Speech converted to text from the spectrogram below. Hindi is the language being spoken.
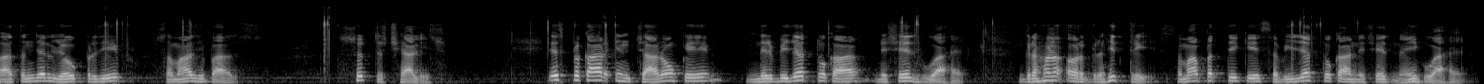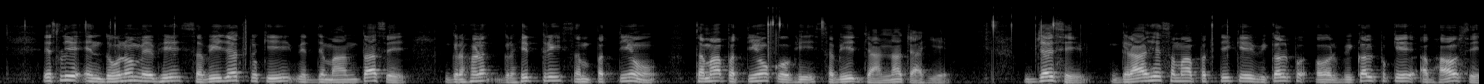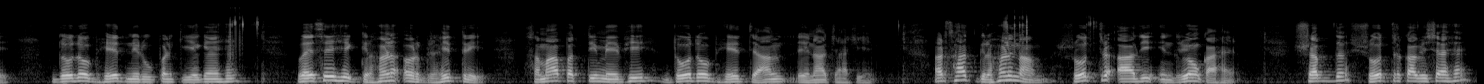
पातंजल योग प्रदीप समाधिपाद सूत्र छियालीस। इस प्रकार इन चारों के निर्बीजत्व का निषेध हुआ है। ग्रहण और ग्रहित्री समापत्ति के सबीजत्व का निषेध नहीं हुआ है। इसलिए इन दोनों में भी सबीजत्व की विद्यमानता से ग्रहण ग्रहित्री संपत्तियों, समापत्तियों को भी सबीज जानना चाहिए। जैसे ग्राह्य समापत्ति के विकल्प और विकल्प के अभाव से दो दो भेद निरूपण किए गए हैं। वैसे ही ग्रहण और ग्रहित्री समापत्ति में भी दो दो भेद जान लेना चाहिए। अर्थात ग्रहण नाम श्रोत्र आदि इंद्रियों का है। शब्द श्रोत्र का विषय है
